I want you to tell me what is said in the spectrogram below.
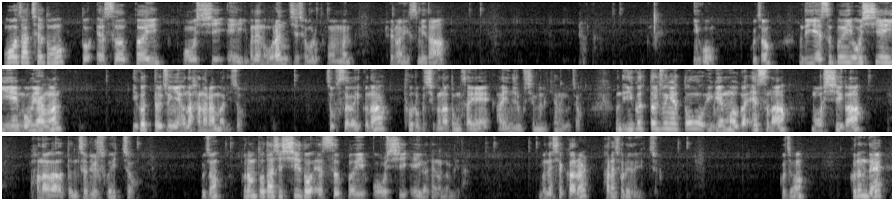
O 자체도 또 SVOCA 이번에는 오란 지색으로 표현만 표현하겠습니다. 이거 그죠? 근데 이 SVOCA의 모양은 이것들 중에 어느 하나란 말이죠. 접속사가 있거나 to를 붙이거나 동사에 ing를 붙이면 이렇게 하는 거죠. 근데 이것들 중에 또 이게 뭐가 s나 뭐 c가 하나가 어떤 절일 수가 있죠. 그죠? 그럼 또다시 c도 SVOCA가 되는 겁니다. 이번에 색깔을 파란색으로 해야 되겠죠. 그죠? 그런데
